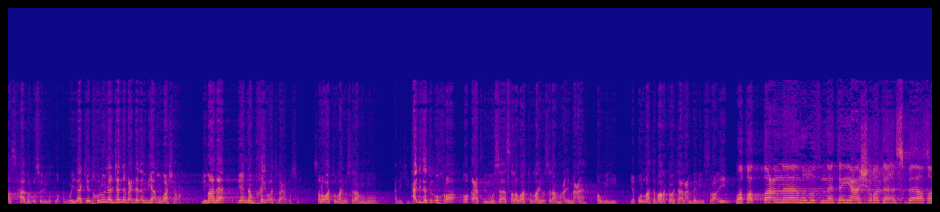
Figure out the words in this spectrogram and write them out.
أصحاب الرسل مطلقا. ولذلك يدخلون الجنة بعد الأنبياء مباشرة. لماذا؟ لأنهم خير أتباع الرسل. صلوات الله وسلامه عليهم. حادثة أخرى وقعت لموسى صلوات الله وسلامه عليه مع قومه. يقول الله تبارك وتعالى عن بني إسرائيل وقطعناهم اثنتي عشرة أسباطا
